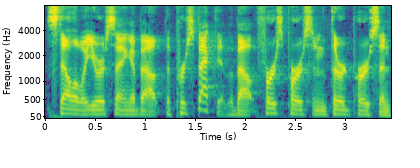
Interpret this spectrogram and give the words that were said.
Stella, what you were saying about the perspective, about first person, third person.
